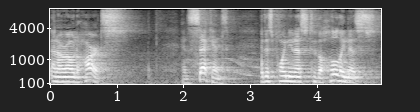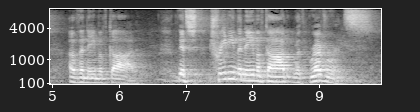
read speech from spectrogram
in our own hearts. And second, it is pointing us to the holiness of the name of God. It's treating the name of God with reverence.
